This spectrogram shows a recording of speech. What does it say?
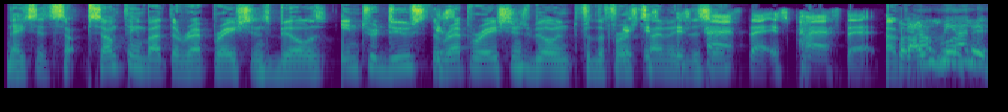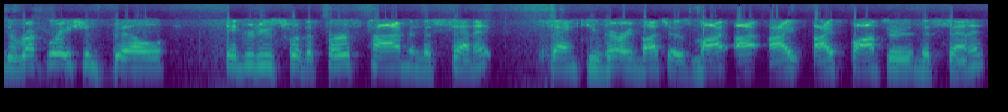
They said so, something about the reparations bill is introduced the It's- reparations bill for the first it's, time in it's the Senate. past that. It's past that. But I just want to say the reparations bill introduced for the first time in the Senate. Thank you very much. It was my I, I, I sponsored it in the Senate.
